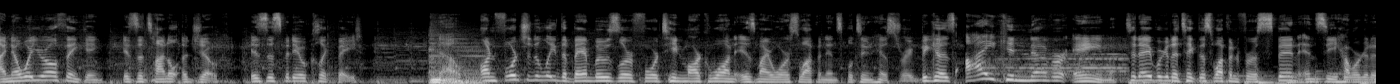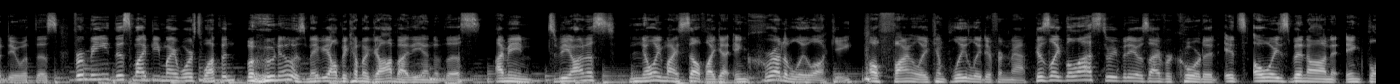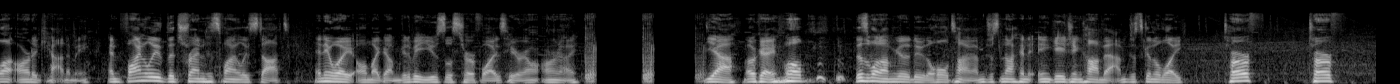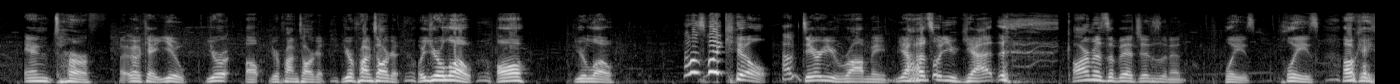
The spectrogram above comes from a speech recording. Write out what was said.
I know what you're all thinking. Is the title a joke? Is this video clickbait? No. Unfortunately, the Bamboozler 14 Mark 1 is my worst weapon in Splatoon history because I can never aim. Today, we're gonna take this weapon for a spin and see how we're gonna do with this. For me, this might be my worst weapon, but who knows, maybe I'll become a god by the end of this. I mean, to be honest, knowing myself, I get incredibly lucky. Oh, finally, completely different map. Because like the last three videos I've recorded, it's always been on Inkblot Art Academy. And finally, the trend has finally stopped. Anyway, oh my god, I'm gonna be useless turf-wise here, aren't I? Yeah, okay, well, this is what I'm gonna do the whole time. I'm just not gonna engage in combat. I'm just gonna, like, turf, turf, and turf. Okay, you. You're- oh, you're prime target. You're prime target. Oh, you're low. Oh, you're low. That was my kill! How dare you rob me? Yeah, that's what you get. Karma's a bitch, isn't it? Please. Please. Okay.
